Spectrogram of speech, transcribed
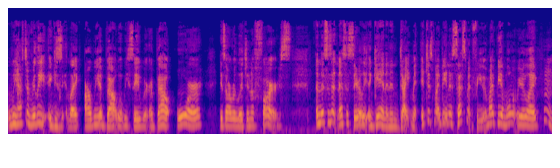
we have to really ex- like are we about what we say we're about or is our religion a farce and this isn't necessarily, again, an indictment. It just might be an assessment for you. It might be a moment where you're like, hmm,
